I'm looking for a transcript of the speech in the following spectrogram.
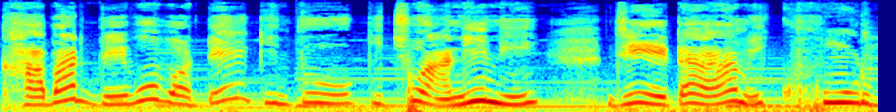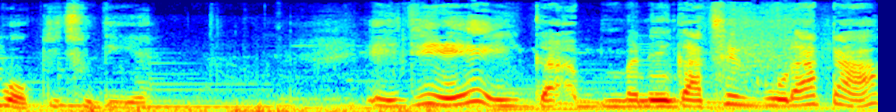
খাবার দেব বটে, কিন্তু কিছু আনিনি, যে এটা আমি খুঁড়বো কিছু দিয়ে। এই যে এই মানে গাছের গোড়াটা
